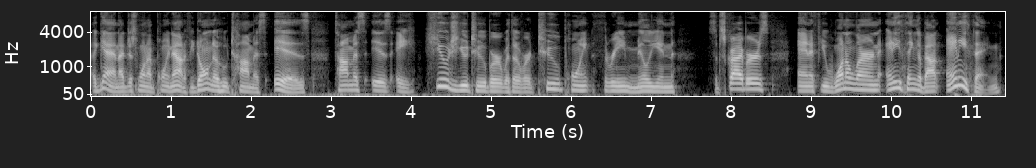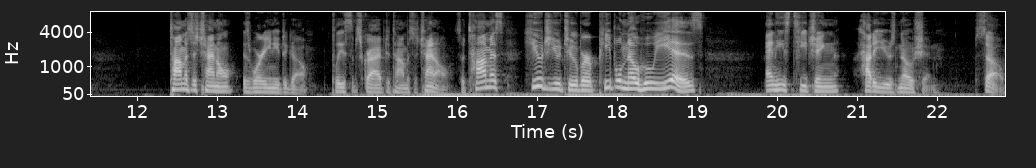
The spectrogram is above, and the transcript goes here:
again, I just want to point out if you don't know who Thomas is, Thomas is a huge YouTuber with over 2.3 million subscribers. And if you want to learn anything about anything, Thomas's channel is where you need to go. Please subscribe to Thomas's channel. So Thomas, huge YouTuber, people know who he is, and he's teaching how to use Notion. So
